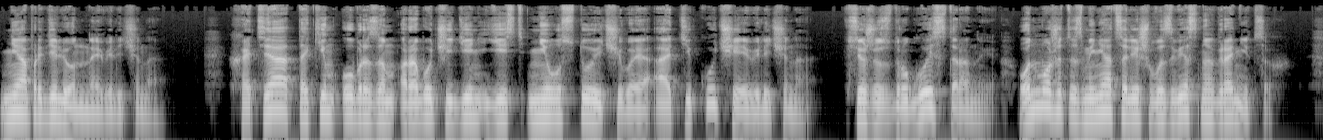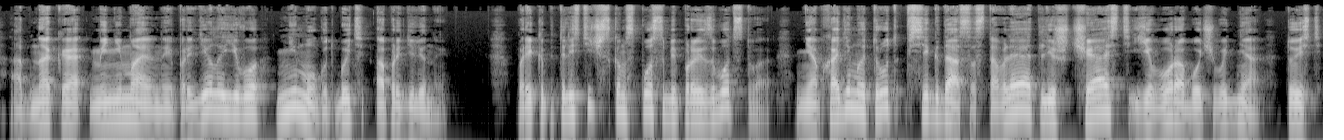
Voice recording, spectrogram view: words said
неопределенная величина. Хотя таким образом рабочий день есть неустойчивая, а текучая величина, все же с другой стороны он может изменяться лишь в известных границах. Однако минимальные пределы его не могут быть определены. При капиталистическом способе производства необходимый труд всегда составляет лишь часть его рабочего дня, то есть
